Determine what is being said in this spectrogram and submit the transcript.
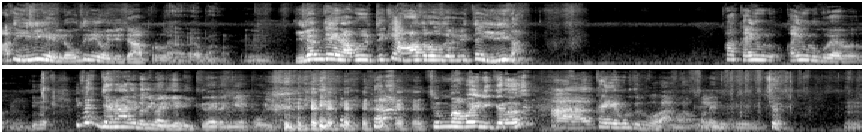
அது இலிய இல்லை உதிரியை வச்சு சாப்பிடுறது இலங்கையின் அபிவிருத்திக்கு ஆதரவு தெரிவித்த ஈரான் கை கை உழுக்குறாரு இவர் இவர் ஜனாதிபதி மாதிரியே நிற்கிறார் எங்கேயும் போய் சும்மா போய் நிற்கிறது கையை கொடுத்துட்டு போறாங்களாம் அவங்களே. ம், ம். ச்சே, ம்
